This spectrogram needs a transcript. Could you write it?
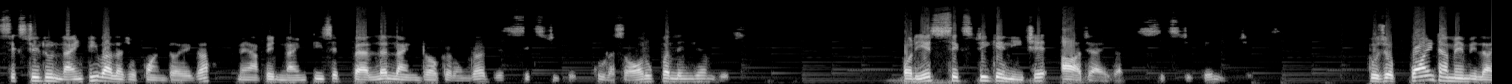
sixty to ninety वाला जो पॉइंट होएगा मैं यहाँ पे 90 से पैरेलल लाइन ड्रॉ करूँगा जिस 60 के थोड़ा सा और ऊपर लेंगे हम जिस और ये 60 के नीचे आ जाएगा 60 के नीचे. तो जो पॉइंट हमें मिला,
